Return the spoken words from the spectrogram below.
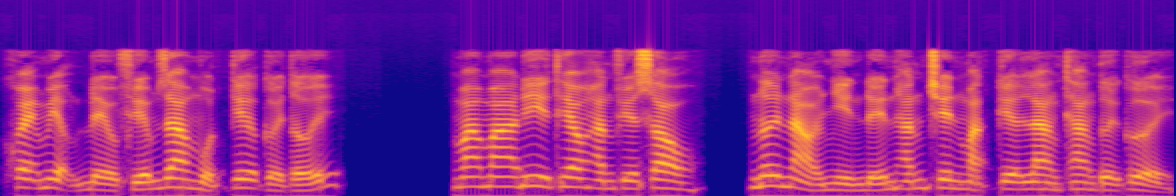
khoe miệng đều phiếm ra một tia cười tới. Mama đi theo hắn phía sau, nơi nào nhìn đến hắn trên mặt kia lang thang tươi cười.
